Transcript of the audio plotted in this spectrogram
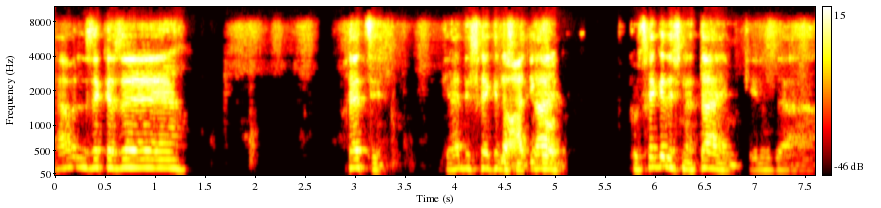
אבל זה כזה חצי. כי אדי שחק איזה שנתיים. הוא שחק איזה שנתיים, כאילו זה ה...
